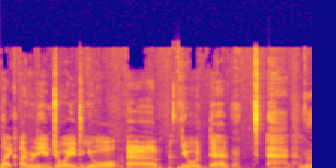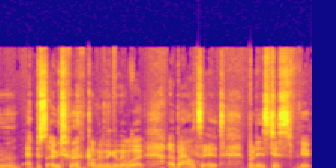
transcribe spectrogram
Like I really enjoyed your, uh, your. Uh, episode I can't even think of the word about it but it's just it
